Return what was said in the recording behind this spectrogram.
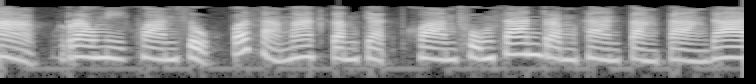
หากเรามีความสุขก็สามารถกำจัดความฟุ้งซ่านรำคาญต่างๆได้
